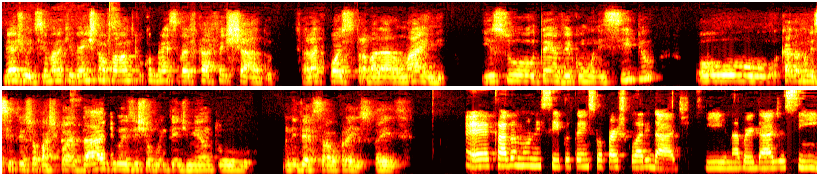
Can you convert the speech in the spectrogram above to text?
me ajude, semana que vem estão falando que o comércio vai ficar fechado. Será que pode se trabalhar online? Isso tem a ver com o município ou cada município tem sua particularidade ou existe algum entendimento universal para isso, Thaís? É, cada município tem sua particularidade. E, na verdade, assim,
